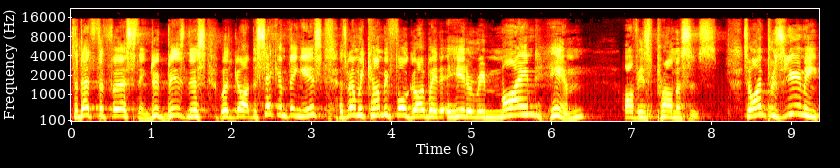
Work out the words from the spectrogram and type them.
So that's the first thing. Do business with God. The second thing is, is when we come before God, we're here to remind him of his promises. So I'm presuming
